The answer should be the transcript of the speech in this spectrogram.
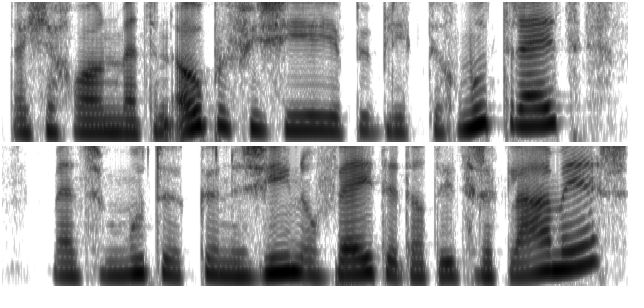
Dat je gewoon met een open vizier je publiek tegemoet treedt. Mensen moeten kunnen zien of weten dat iets reclame is.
